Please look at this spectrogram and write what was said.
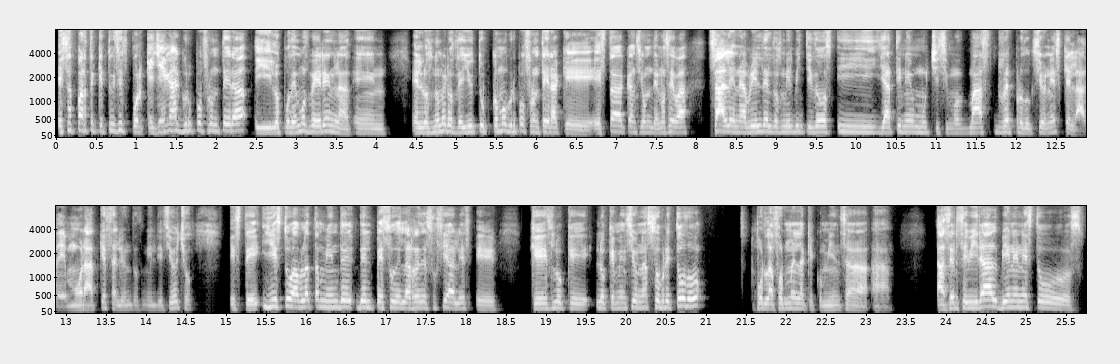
esa parte que tú dices, porque llega Grupo Frontera y lo podemos ver en, la, en, en, los números de YouTube como Grupo Frontera, que esta canción de No se va sale en abril del 2022 y ya tiene muchísimas más reproducciones que la de Morat que salió en 2018. Este, y esto habla también de, del peso de las redes sociales, eh, que es lo que, lo que menciona, sobre todo por la forma en la que comienza a hacerse viral. Vienen estos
